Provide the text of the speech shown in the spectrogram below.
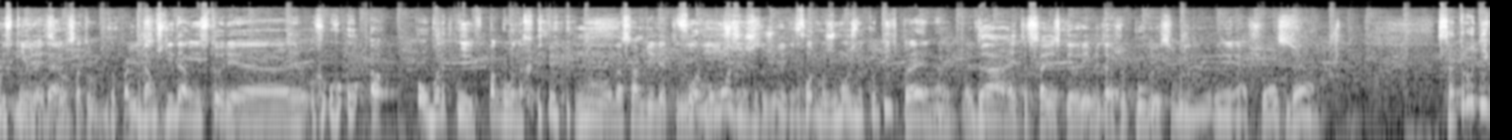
история. является да. ли он сотрудником полиции. Потому что недавняя история э, у- оборотней в погонах. Ну, на самом деле, это не Форму можно к же, сожалению. форму же можно купить, правильно? Да, это в советское время даже пуговицы были номерные, а сейчас... Да. Сотрудник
